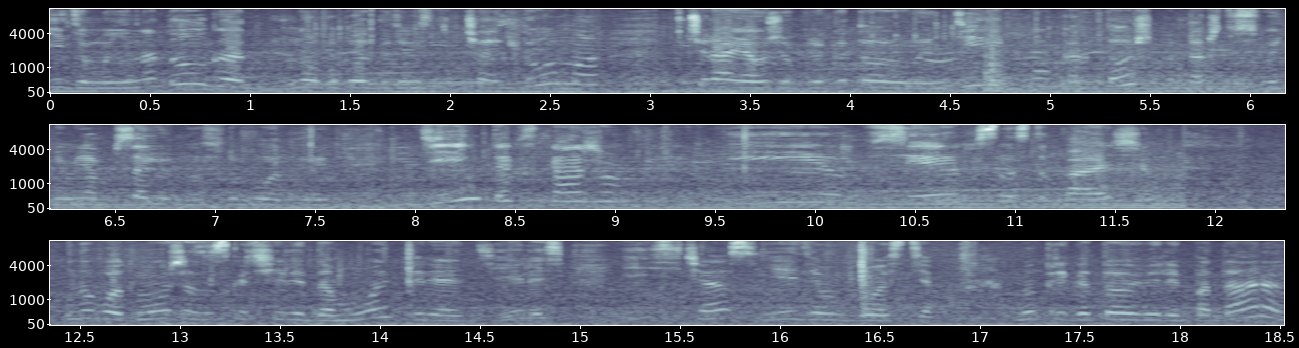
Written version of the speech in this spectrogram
Едем мы ненадолго, Новый год будем встречать дома. Вчера я уже приготовила индейку, картошку, так что сегодня у меня абсолютно свободный день, так скажем. И всех с наступающим! Ну вот, мы уже заскочили домой, переоделись и сейчас едем в гости. Мы приготовили подарок,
